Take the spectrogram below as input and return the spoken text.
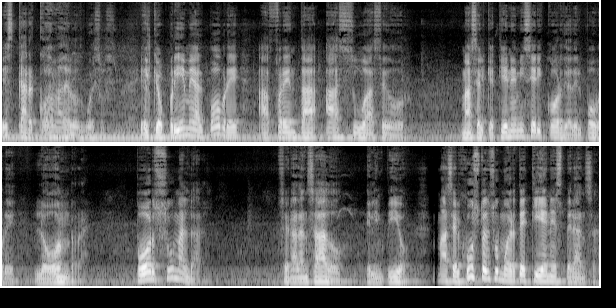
es carcoma de los huesos. El que oprime al pobre afrenta a su hacedor, mas el que tiene misericordia del pobre lo honra. Por su maldad será lanzado el impío, mas el justo en su muerte tiene esperanza.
